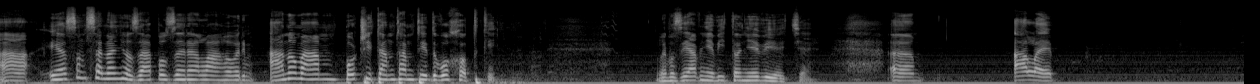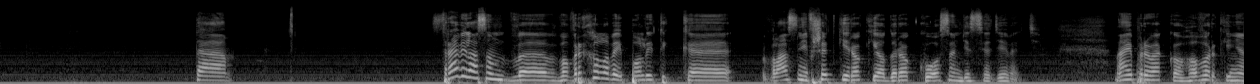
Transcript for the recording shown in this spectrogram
a ja som sa na ňo zapozerala a hovorím, áno mám, počítam tam tie dôchodky. Lebo zjavne vy to neviete. Um, ale tá... Strávila som v, vo vrcholovej politike vlastne všetky roky od roku 89. najprv ako hovorkyňa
